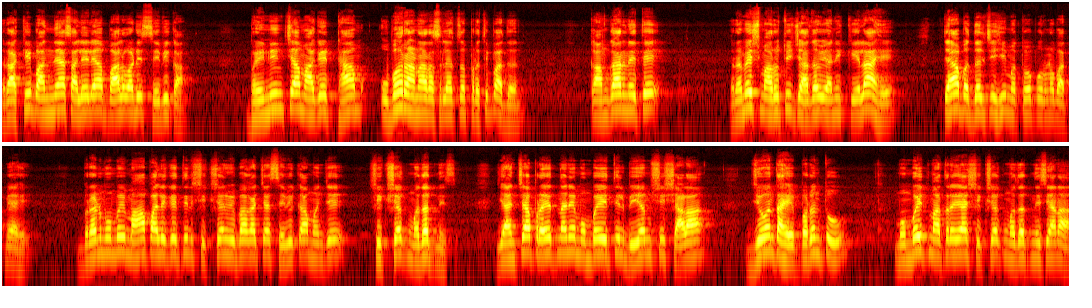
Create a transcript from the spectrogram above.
राखी बांधण्यास आलेल्या बालवाडी सेविका बहिणींच्या मागे ठाम उभं राहणार असल्याचं प्रतिपादन कामगार नेते रमेश मारुती जाधव यांनी केला आहे त्याबद्दलची ही महत्त्वपूर्ण बातमी आहे. बृहन्मुंबई महापालिकेतील शिक्षण विभागाच्या सेविका म्हणजे शिक्षक मदतनीस. यांच्या प्रयत्नाने मुंबईतील बी एम सी शाळा जिवंत आहे परंतु मुंबईत मात्र या शिक्षक मदतनीस यांना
